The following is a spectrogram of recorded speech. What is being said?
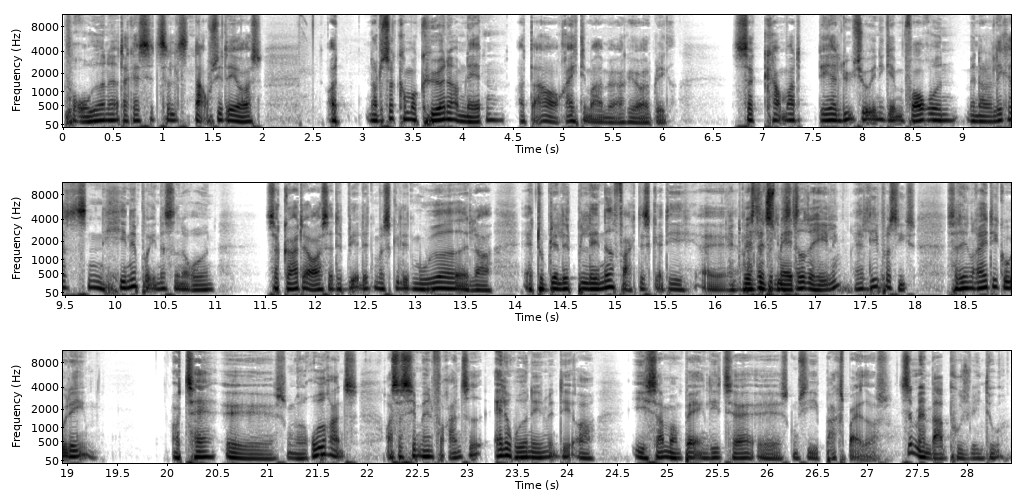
på ruderne, og der kan sætte sig lidt snavs i det også. Og når du så kommer kørende om natten, og der er jo rigtig meget mørke i øjeblikket, så kommer det her lys jo ind igennem forruden, men når der ligger sådan en hinde på indersiden af ruden, så gør det også, at det bliver lidt måske lidt mudret, eller at du bliver lidt blændet faktisk af de... Øh, det bliver lidt smattet det hele, ikke? Ja, lige præcis. Så det er en rigtig god idé at tage øh, sådan noget rudrens, og så simpelthen få renset alle ruderne indvendigt, og i samme ombæring lige tage, øh, skal man sige, bagspejlet også. Simpelthen bare pusse vinduer.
